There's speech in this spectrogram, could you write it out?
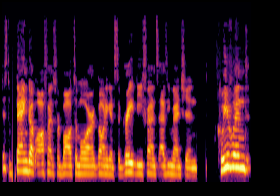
just a banged up offense for Baltimore going against a great defense, as you mentioned. Cleveland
